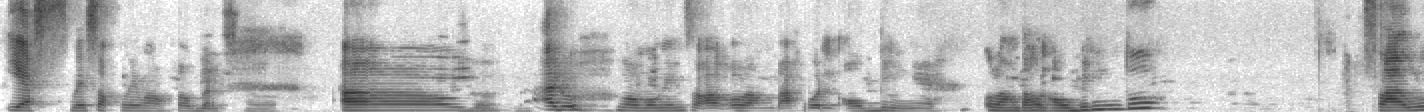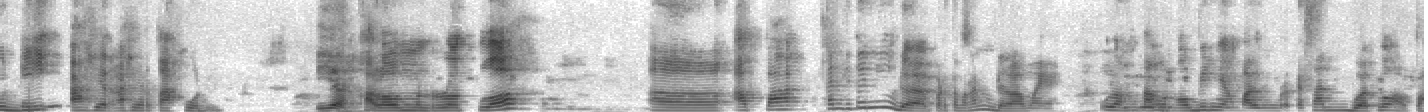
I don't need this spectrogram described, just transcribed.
yes, besok 5 Oktober. Besok. Um, aduh, ngomongin soal ulang tahun Obing ya. Ulang tahun Obing tuh selalu di akhir-akhir tahun. Iya. Kalau menurut lo, eh, apa? Kan kita ini udah pertemanan udah lama ya. Ulang tahun Obing yang paling berkesan buat lo apa?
